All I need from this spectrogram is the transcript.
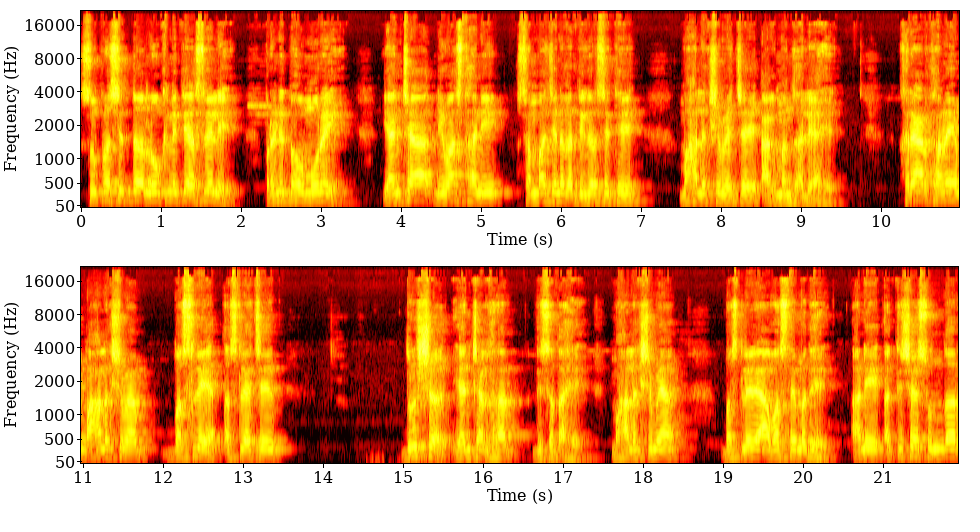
सुप्रसिद्ध लोकनेते असलेले प्रणितभाऊ मोरे यांच्या निवासस्थानी संभाजीनगर दिग्रस येथे महालक्ष्मीचे आगमन झाले आहे. खऱ्या अर्थाने महालक्ष्म्या बसले असल्याचे दृश्य यांच्या घरात दिसत आहे. महालक्ष्म्या बसलेल्या अवस्थेमध्ये आणि अतिशय सुंदर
